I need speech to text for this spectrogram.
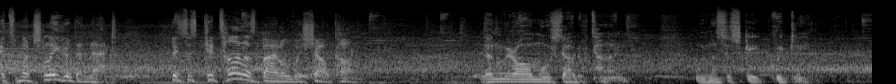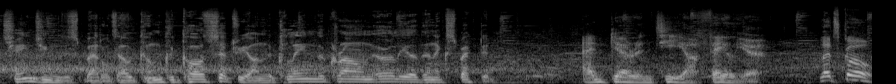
It's much later than that. This is Kitana's battle with Shao Kahn. Then we're almost out of time. We must escape quickly. Changing this battle's outcome could cause Cetrion to claim the crown earlier than expected. And guarantee our failure. Let's go!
